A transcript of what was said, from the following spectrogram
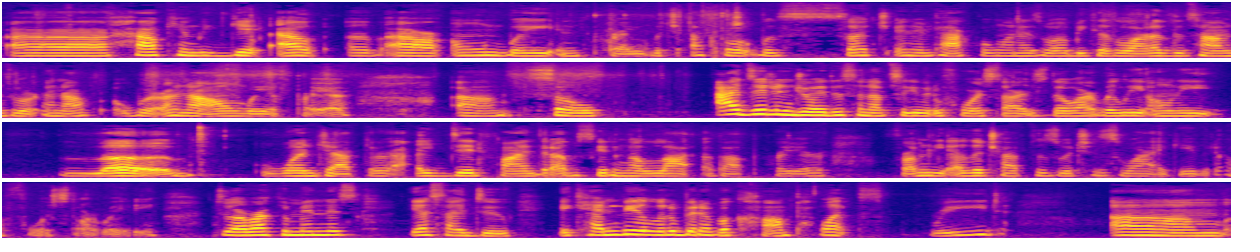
Uh, how can we get out of our own way and pray? Which I thought was such an impactful one as well because a lot of the times we're in our we're in our own way of prayer. Um, so I did enjoy this enough to give it a four stars, though I really only loved one chapter, I did find that I was getting a lot about prayer from the other chapters, which is why I gave it a four star rating. Do I recommend this? Yes, I do. It can be a little bit of a complex read. Um,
